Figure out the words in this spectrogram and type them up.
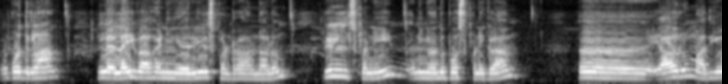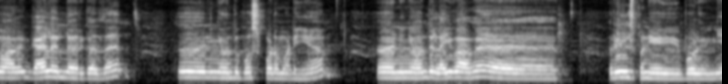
கொடுத்துக்கலாம். இல்லை லைவாக நீங்கள் ரீல்ஸ் பண்ணுறா இருந்தாலும் ரீல்ஸ் பண்ணி நீங்கள் வந்து போஸ்ட் பண்ணிக்கலாம். யாரும் அதிகமாக கேலரியில் இருக்கிறத நீங்கள் வந்து போஸ்ட் போட மாட்டீங்க. நீங்கள் வந்து லைவாக ரீல்ஸ் பண்ணி போடுவீங்க.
